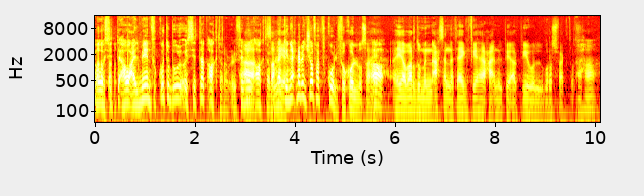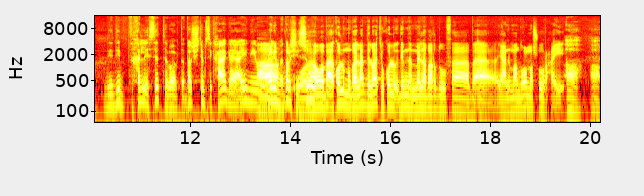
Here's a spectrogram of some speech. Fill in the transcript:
هو ست هو علميا في الكتب بيقولوا الستات أكتر ال female آه، أكتر صحيح. لكن إحنا بنشوفها في كل في كله صحيح. آه. هي برضو من أحسن نتائج فيها حقن ال PRP وال growth factor أها. دي دي بتخلي الست ما بتقدرش تمسك حاجة يا عيني والراجل ما يقدرش يسوق. هو بقى كله موبايلات دلوقتي وكله ايديه منملة برضه فبقى يعني موضوع مشهور حقيقي. آه. آه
